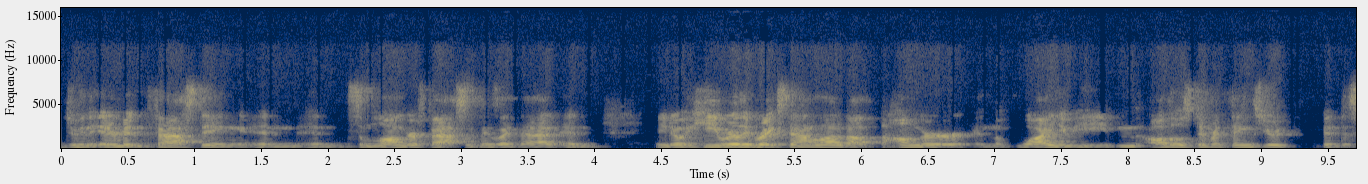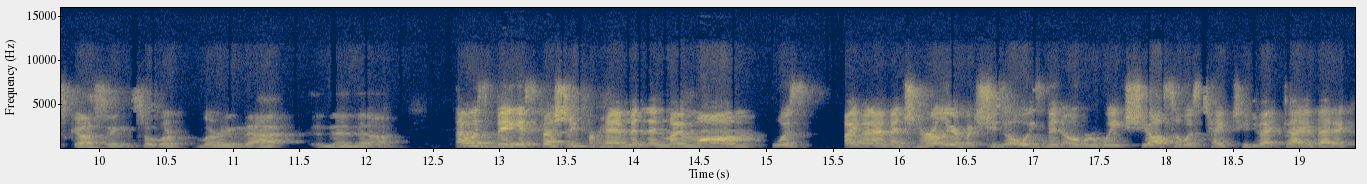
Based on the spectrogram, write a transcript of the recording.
doing the intermittent fasting and and some longer fasts and things like that. And you know, he really breaks down a lot about the hunger and the, why you eat and all those different things you've been discussing. So le- learning that, and then uh, that was big, especially for him. And then my mom was, I mean, I mentioned her earlier, but she's always been overweight. She also was type 2 diabetic.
